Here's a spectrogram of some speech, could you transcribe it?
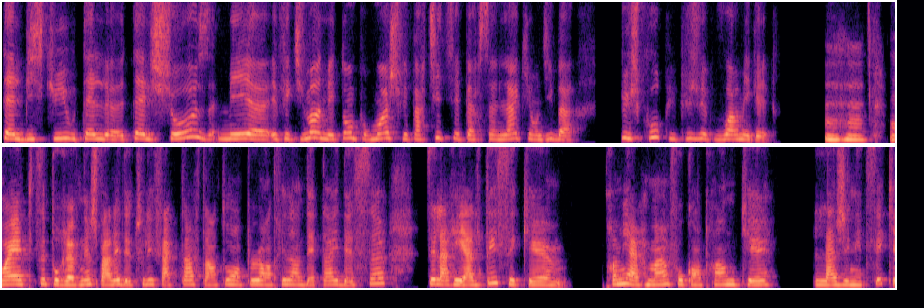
tel biscuit ou telle, telle chose. Mais euh, effectivement, admettons, pour moi, je fais partie de ces personnes-là qui ont dit, bah, plus je cours, puis plus je vais pouvoir maigrir. Mm-hmm. Oui, puis pour revenir, je parlais de tous les facteurs. Tantôt, on peut entrer dans le détail de ça. La réalité, c'est que, premièrement, il faut comprendre que la génétique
